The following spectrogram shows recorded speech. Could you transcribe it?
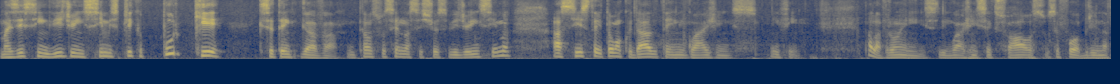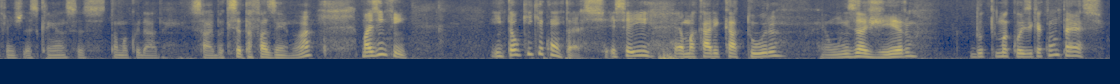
Mas esse vídeo aí em cima explica por que, que você tem que gravar. Então, se você não assistiu esse vídeo aí em cima, assista e toma cuidado, tem linguagens, enfim, palavrões, linguagem sexual. Se você for abrir na frente das crianças, toma cuidado, saiba o que você está fazendo, né? Mas enfim, então o que, que acontece? Esse aí é uma caricatura, é um exagero do que uma coisa que acontece.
